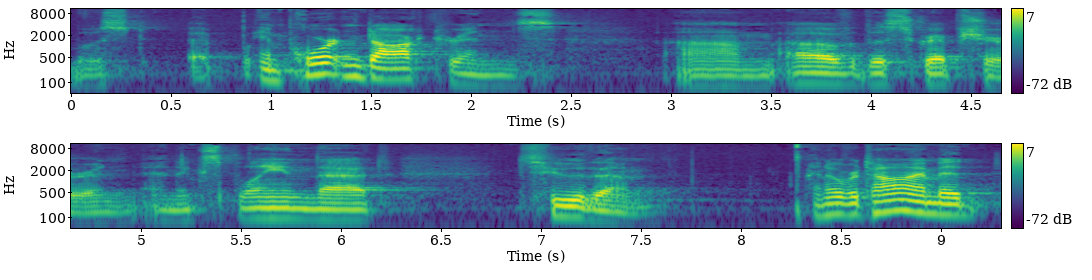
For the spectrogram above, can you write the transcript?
most uh, important doctrines um, of the scripture and, and explain that to them. And over time, it,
